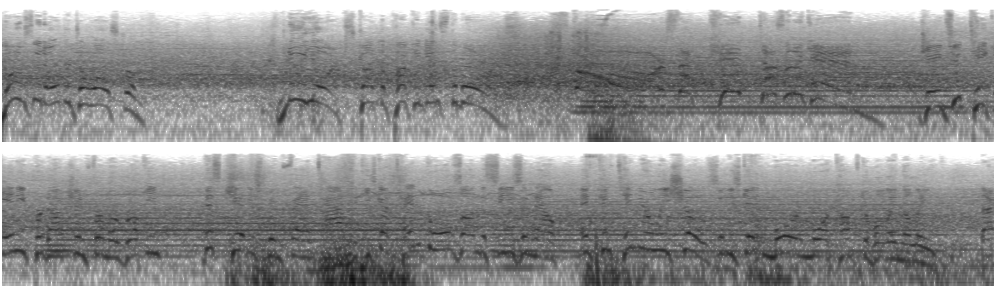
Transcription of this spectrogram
Moves it over to Wahlstrom. New York's got the puck against the boards. Scores! The kid does it again! James, you take any production from a rookie, this kid has been fantastic. He's got 10 goals on the season now and continually shows that he's getting more and more comfortable in the league. That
